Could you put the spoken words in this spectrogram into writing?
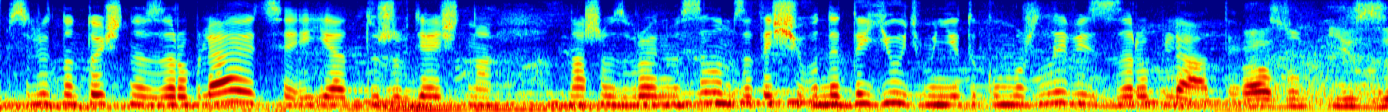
абсолютно точно заробляються, і я дуже вдячна нашим збройним силам за те, що вони дають мені таку можливість заробляти. разом із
